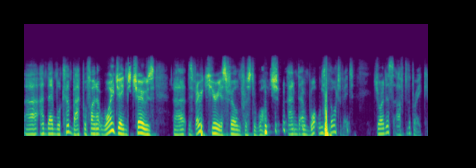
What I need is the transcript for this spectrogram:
uh, and then we'll come back. We'll find out why James chose uh, this very curious film for us to watch and, and what we thought of it. Join us after the break.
